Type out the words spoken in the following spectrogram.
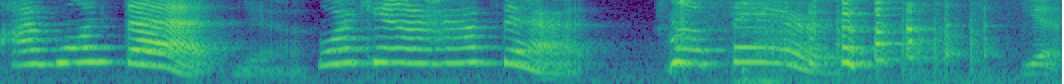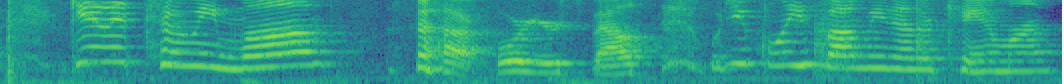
I want that. Yeah. Why can't I have that? It's not fair. yes. Give it to me, mom. or your spouse. Would you please buy me another camera?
